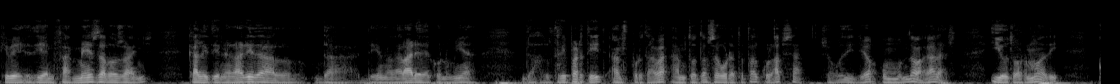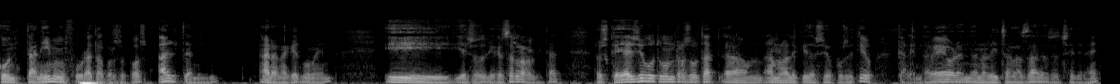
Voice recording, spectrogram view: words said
que ve dient fa més de dos anys que l'itinerari de, de, de l'àrea d'economia del tripartit ens portava amb tota seguretat al col·lapse. Això ho he dit jo un munt de vegades. I ho torno a dir. Quan tenim un forat al pressupost, el tenim, ara en aquest moment, i, i, això, i aquesta és la realitat. Doncs que hi hagi hagut un resultat eh, amb la liquidació positiu, que l'hem de veure, hem d'analitzar les dades, etc. Eh?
